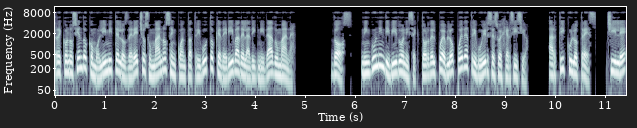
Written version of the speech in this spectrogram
reconociendo como límite los derechos humanos en cuanto atributo que deriva de la dignidad humana. 2. Ningún individuo ni sector del pueblo puede atribuirse su ejercicio. Artículo 3. Chile,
